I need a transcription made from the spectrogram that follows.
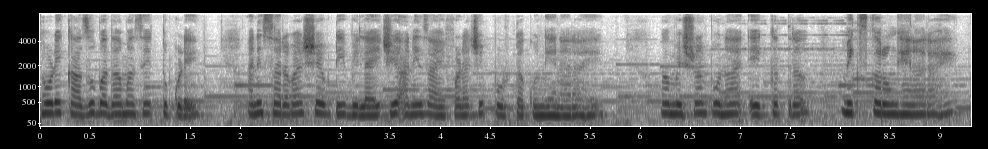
थोडे काजू बदामाचे तुकडे आणि सर्वात शेवटी विलायची आणि जायफळाची पूड टाकून घेणार आहे. व मिश्रण पुन्हा एकत्र मिक्स करून घेणार आहे.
